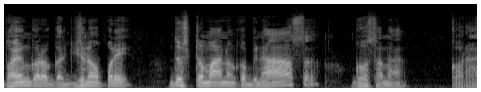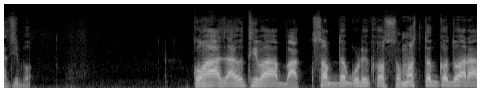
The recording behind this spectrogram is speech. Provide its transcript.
ଭୟଙ୍କର ଗର୍ଜନ ଉପରେ ଦୁଷ୍ଟମାନଙ୍କ ବିନାଶ ଘୋଷଣା କରାଯିବ। କୁହାଯାଉଥିବା ବାକ୍ ଶବ୍ଦ ଗୁଡ଼ିକ ସମସ୍ତଙ୍କ ଦ୍ୱାରା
